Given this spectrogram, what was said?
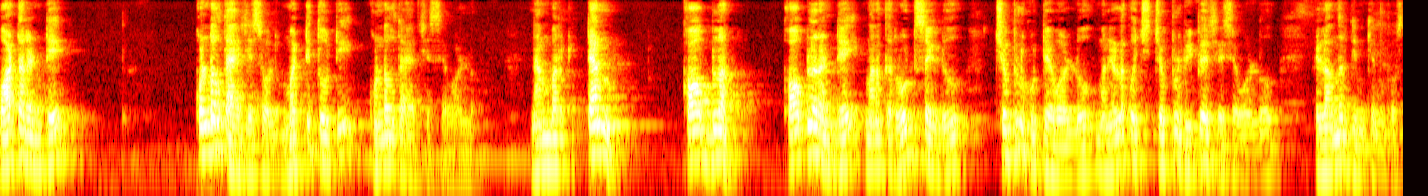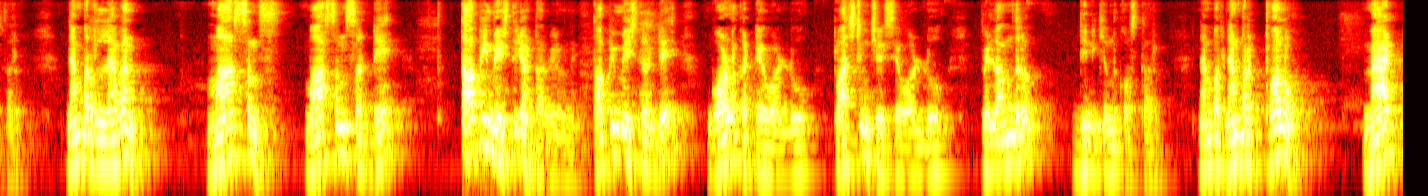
పాటర్ అంటే కొండలు తయారు చేసేవాళ్ళు మట్టితోటి కొండలు తయారు చేసేవాళ్ళు. నెంబర్ టెన్ కాబ్లర్ కాబ్లర్ అంటే మనకు రోడ్ సైడు చెప్పులు కుట్టేవాళ్ళు మన ఇళ్ళకి వచ్చి చెప్పులు రిపేర్ చేసేవాళ్ళు వీళ్ళందరూ దీని కిందకు వస్తారు. నెంబర్ లెవెన్ మాసన్స్ మాసన్స్ అంటే తాపీ మేస్త్రి అంటారు వీళ్ళని. తాపీ మేస్త్రి అంటే గోడలు కట్టేవాళ్ళు ప్లాస్టింగ్ చేసేవాళ్ళు వీళ్ళందరూ దీని కిందకు వస్తారు. Number number twelve mat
